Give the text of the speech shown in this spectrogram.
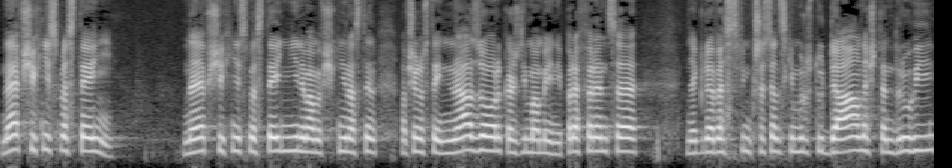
Ne všichni jsme stejní. Ne všichni jsme stejní, nemáme všichni na, stejn, na všechno stejný názor, každý máme jiné preference, někdo je ve svým křesťanském růstu dál než ten druhý.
